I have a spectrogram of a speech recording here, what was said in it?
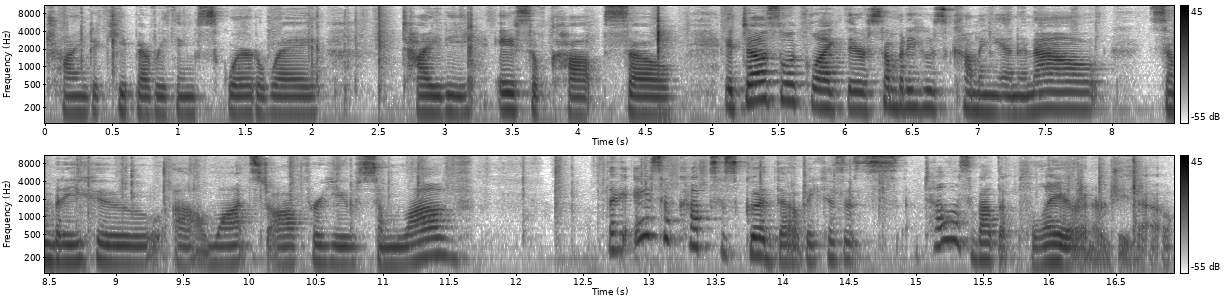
trying to keep everything squared away, tidy. Ace of Cups. So it does look like there's somebody who's coming in and out, somebody who uh, wants to offer you some love the Ace of Cups is good, though, because it's... Tell us about the player energy, though.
